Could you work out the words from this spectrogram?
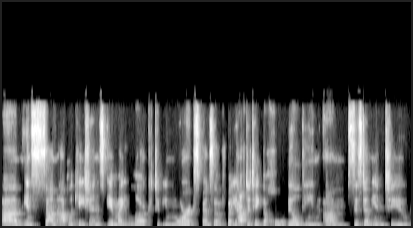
um, in some applications, it might look to be more expensive, but you have to take the whole building um, system into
